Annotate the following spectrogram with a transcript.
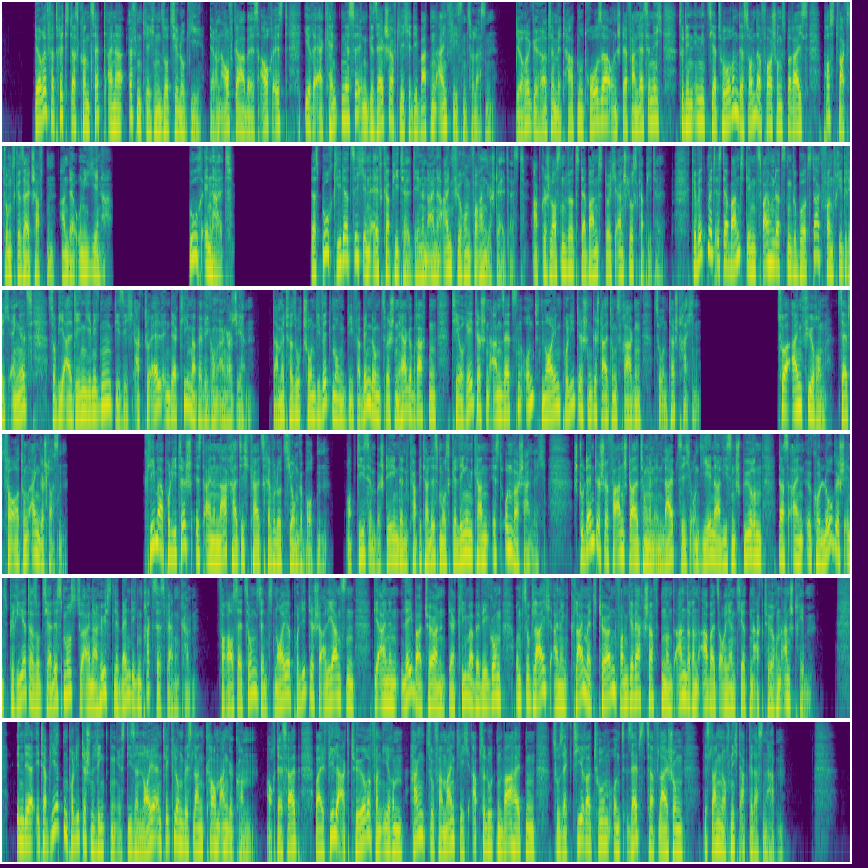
Dörre vertritt das Konzept einer öffentlichen Soziologie, deren Aufgabe es auch ist, ihre Erkenntnisse in gesellschaftliche Debatten einfließen zu lassen. Dörre gehörte mit Hartmut Rosa und Stefan Lessenich zu den Initiatoren des Sonderforschungsbereichs Postwachstumsgesellschaften an der Uni Jena. Buchinhalt das Buch gliedert sich in elf Kapitel, denen eine Einführung vorangestellt ist. Abgeschlossen wird der Band durch ein Schlusskapitel. Gewidmet ist der Band dem 200. Geburtstag von Friedrich Engels sowie all denjenigen, die sich aktuell in der Klimabewegung engagieren. Damit versucht schon die Widmung, die Verbindung zwischen hergebrachten theoretischen Ansätzen und neuen politischen Gestaltungsfragen zu unterstreichen. Zur Einführung, Selbstverortung eingeschlossen. Klimapolitisch ist eine Nachhaltigkeitsrevolution geboten. Ob dies im bestehenden Kapitalismus gelingen kann, ist unwahrscheinlich. Studentische Veranstaltungen in Leipzig und Jena ließen spüren, dass ein ökologisch inspirierter Sozialismus zu einer höchst lebendigen Praxis werden kann. Voraussetzung sind neue politische Allianzen, die einen Labour-Turn der Klimabewegung und zugleich einen Climate-Turn von Gewerkschaften und anderen arbeitsorientierten Akteuren anstreben. In der etablierten politischen Linken ist diese neue Entwicklung bislang kaum angekommen. Auch deshalb, weil viele Akteure von ihrem Hang zu vermeintlich absoluten Wahrheiten, zu Sektierertum und Selbstzerfleischung bislang noch nicht abgelassen haben.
